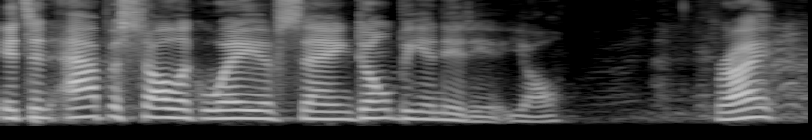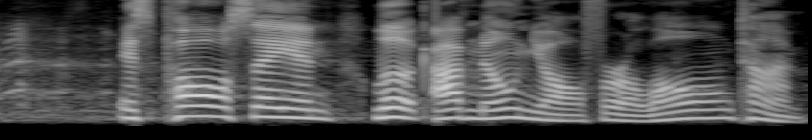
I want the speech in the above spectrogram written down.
it's an apostolic way of saying don't be an idiot y'all. Right? It's paul saying look i've known y'all for a long time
